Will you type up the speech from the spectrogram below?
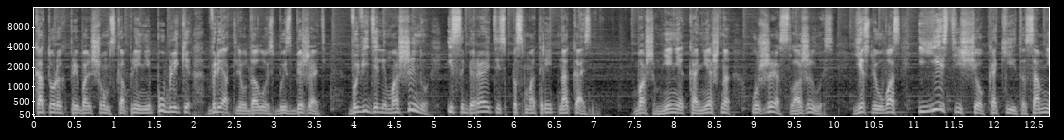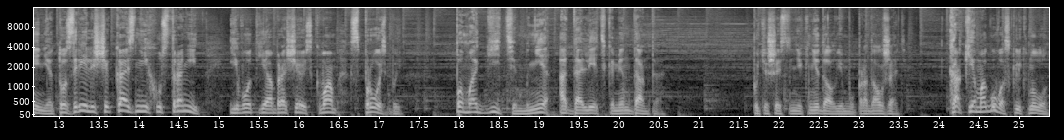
которых при большом скоплении публики вряд ли удалось бы избежать. Вы видели машину и собираетесь посмотреть на казнь. Ваше мнение, конечно, уже сложилось. Если у вас и есть еще какие-то сомнения, то зрелище казни их устранит. И вот я обращаюсь к вам с просьбой. Помогите мне одолеть коменданта. Путешественник не дал ему продолжать. «Как я могу?» — воскликнул он.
